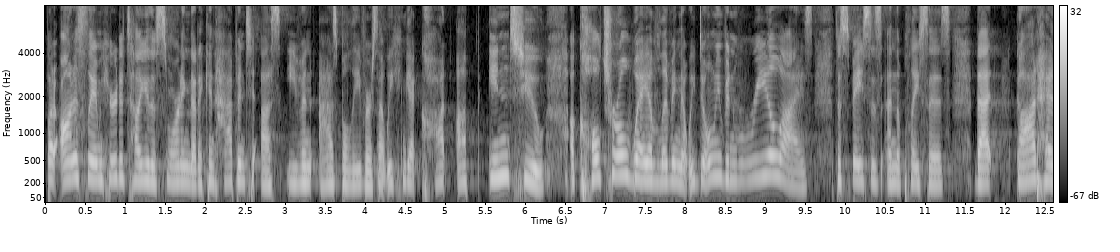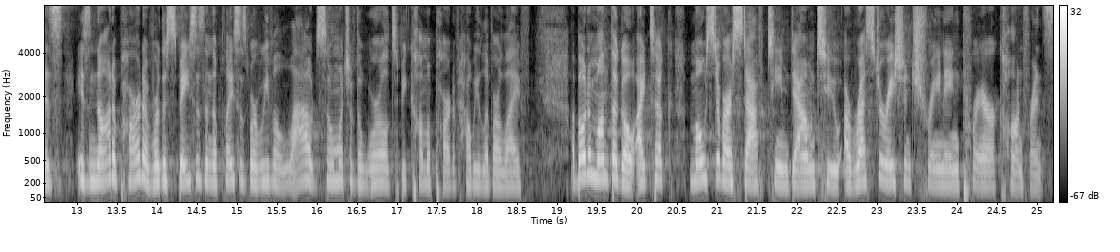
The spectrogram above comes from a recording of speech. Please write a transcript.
but honestly, I'm here to tell you this morning that it can happen to us even as believers, that we can get caught up into a cultural way of living that we don't even realize the spaces and the places that God has is not a part of, or the spaces and the places where we've allowed so much of the world to become a part of how we live our life. About a month ago, I took most of our staff team down to a restoration training prayer conference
